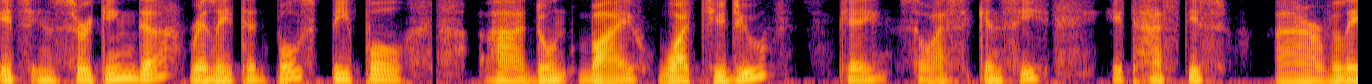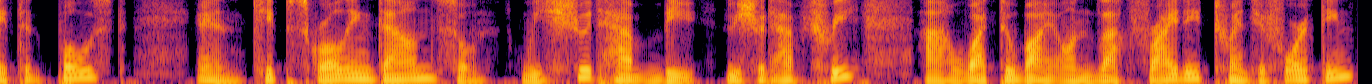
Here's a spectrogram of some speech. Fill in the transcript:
it's inserting the related post. People uh, don't buy what you do. Okay, so as you can see, it has this uh, related post and keep scrolling down. So we should have be we should have three. Uh, what to buy on Black Friday 2014.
